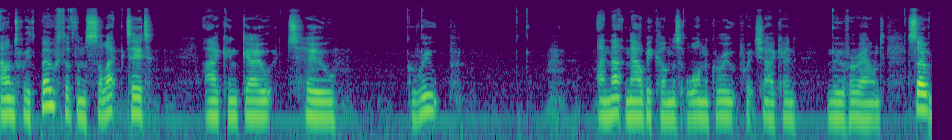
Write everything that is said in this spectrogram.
And with both of them selected, I can go to group and that now becomes one group which I can move around. So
